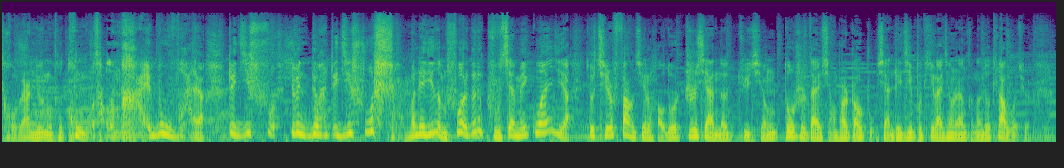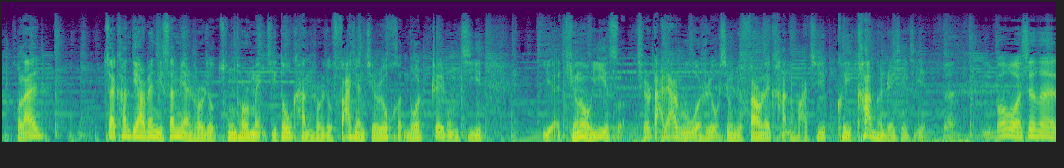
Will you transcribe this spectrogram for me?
后边，你有一种特痛苦，操，怎么还不完呀？这集说，因为你对吧？这集说什么？这集怎么说的？跟那主线没关系啊？就其实放弃了好多支线的剧情，都是在想法找主线。这集不提外星人，可能就跳过去。后来再看第二遍、第三遍的时候，就从头每集都看的时候，就发现其实有很多这种集。也挺有意思。其实大家如果是有兴趣翻出来看的话，其实可以看看这些集。对，你包括现在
